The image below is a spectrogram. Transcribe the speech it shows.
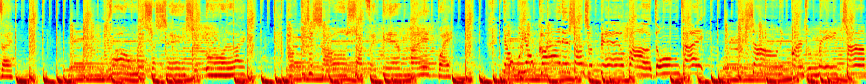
在。是无赖，好的介绍耍嘴别卖乖，要不要快点上车别滑动态，少你关注没差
